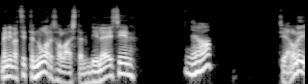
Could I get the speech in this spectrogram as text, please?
menivät sitten nuorisolaisten bileisiin. Joo. Siellä oli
